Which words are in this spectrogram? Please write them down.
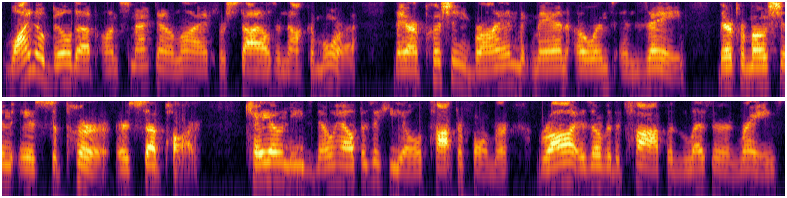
why no build up on SmackDown Live for Styles and Nakamura? They are pushing Bryan, McMahon, Owens, and Zayn. Their promotion is super or subpar. KO needs no help as a heel, top performer. Raw is over the top with Lesnar and Reigns.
